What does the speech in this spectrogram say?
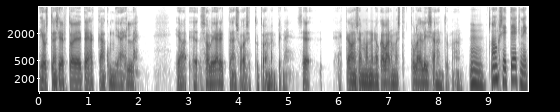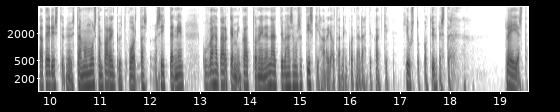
hiusten siirtoja ei tehdäkään kuin miehille. Ja, ja se oli erittäin suosittu toimenpide. Se ehkä on semmoinen, joka varmasti tulee lisääntymään. Mm. Onko se tekniikat edistynyt yhtään? Mä muistan parinkymmentä vuotta sitten, niin kun vähän tarkemmin katsoi, niin ne näytti vähän semmoiset tiskiharjalta, niin kuin, että ne lähti kaikki hiustupot yhdestä reiästä.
